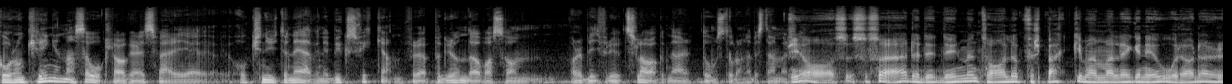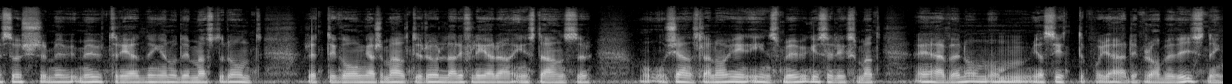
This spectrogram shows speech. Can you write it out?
Går omkring en massa åklagare i Sverige och knyter näven i byxfickan för, på grund av vad, som, vad det blir för utslag när domstolarna bestämmer sig? Ja, så, så, så är det. det. det. är en mental uppförsbacke. Man, man lägger ner oerhörda resurser med, med utredningen och det är mastodonträttegångar som alltid rullar i flera instanser. Och, och känslan har insmugit sig liksom att även om, om jag sitter på jävligt bra bevisning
